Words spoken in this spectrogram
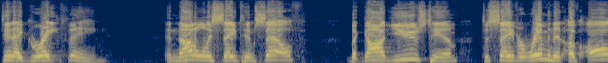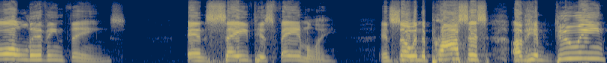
did a great thing and not only saved himself, but God used him to save a remnant of all living things and saved his family. And so, in the process of him doing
